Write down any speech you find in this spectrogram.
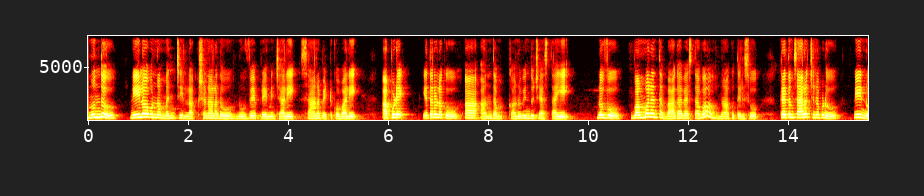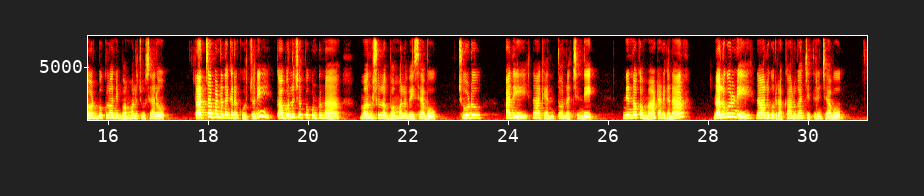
ముందు నీలో ఉన్న మంచి లక్షణాలను నువ్వే ప్రేమించాలి సాన పెట్టుకోవాలి. అప్పుడే ఇతరులకు ఆ అందం కనువిందు చేస్తాయి. నువ్వు బొమ్మలెంత బాగా వేస్తావో నాకు తెలుసు. క్రితం సారొచ్చినప్పుడు నీ నోట్బుక్లోని బొమ్మలు చూశాను. రచ్చబండ దగ్గర కూర్చొని కబుర్లు చెప్పుకుంటున్న మనుషుల బొమ్మలు వేశావు. చూడు అది నాకెంతో నచ్చింది. నిన్నొక మాట అడగనా నలుగురిని నాలుగు రకాలుగా చిత్రించావు.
